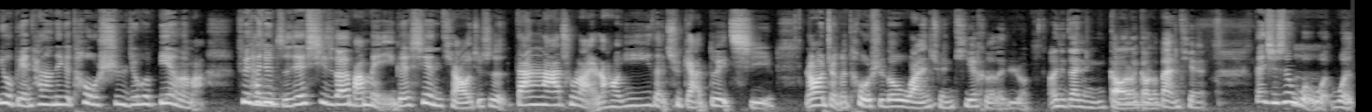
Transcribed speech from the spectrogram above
右边，它的那个透视就会变了嘛。所以他就直接细致到要把每一个线条就是单拉出来，然后一一的去给它对齐，然后整个透视都完全贴合的这种，而且在里搞了搞了半天。但其实我我我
